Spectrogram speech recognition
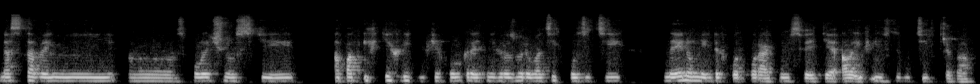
nastavení uh, společnosti a pak i v těch lidí, v těch konkrétních rozhodovacích pozicích, nejenom někde v korporátním světě, ale i v institucích třeba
